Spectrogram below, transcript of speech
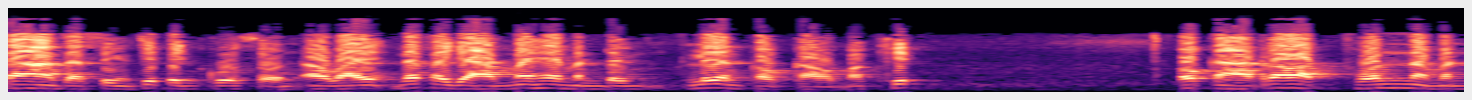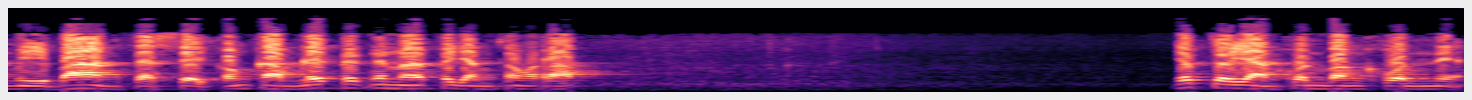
สร้างแต่สิ่งที่เป็นกุศลเอาไว้ และพยายามไม่ให้มันดึงเรื่องเก่าๆมาคิด โอกาสรอดพ้นนะ่ะมันมีบ้าง แต่เศษของกรรมเล็กๆน้อยๆก็ยังต้องรับ ยกตัวอย่างคนบางคนเนี่ย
